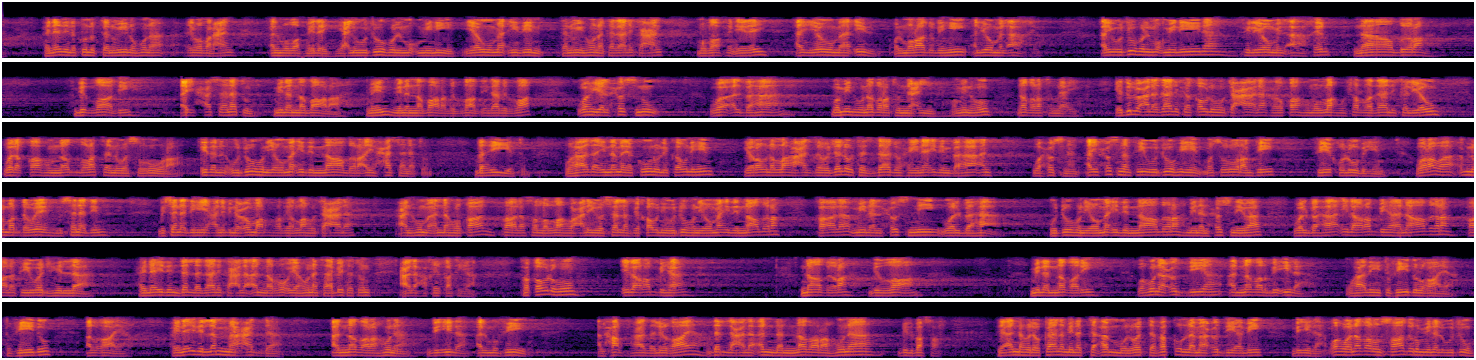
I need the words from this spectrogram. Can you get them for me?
فإلذي يكون التنوين هنا عوضا عن المضاف إليه. يعني وجوه المؤمنين يومئذ تنوين هنا كذلك عن مضاف إليه أي يومئذ والمراد به اليوم الآخر. أي وجوه المؤمنين في اليوم الآخر ناظرة بالضاد أي حسنة من النظارة. من من النظارة بالضاد إلى بالضاء وهي الحسن والبهاء ومنه نظرة النعيم ومنه نظرة النعيم. يدل على ذلك قوله تعالى فوقاهم الله شر ذلك اليوم ولقاهم نظرة وسرورا. إذا وجوه يومئذ ناظرة أي حسنة بهية. وهذا إنما يكون لكونهم يرون الله عز وجل وتزداد حينئذ بهاء وحسنا. أي حسنا في وجوههم وسرورا في في قلوبهم. وروى ابن مردويه بسند بسنده عن ابن عمر رضي الله تعالى عنهما أنه قال قال صلى الله عليه وسلم في قوله وجوه يومئذ ناظرة قال من الحسن والبهاء. وجوه يومئذ ناظرة من الحسن والبهاء إلى ربها ناظرة قال في وجه الله. حينئذ دل ذلك على أن الرؤيا هنا ثابتة على حقيقتها. فقوله إلى ربها ناظرة بالضاء من النظر وهنا عدي النظر بإله وهذه تفيد الغاية تفيد الغاية. حينئذ لما عد النظر هنا بإله المفيد الحرف هذا للغاية دل على أن النظر هنا بالبصر لأنه لو كان من التأمل والتفكر لما عدي به بإله وهو نظر صادر من الوجوه.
